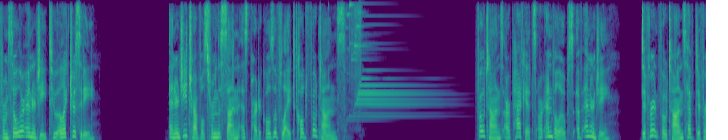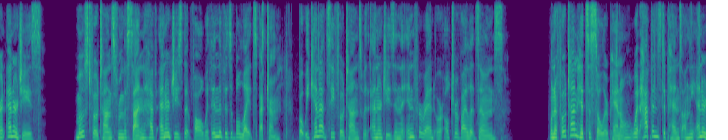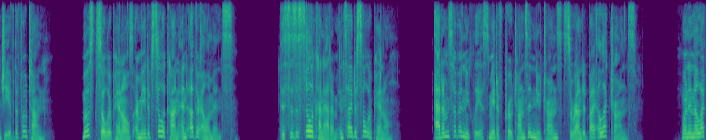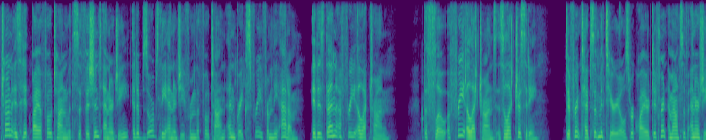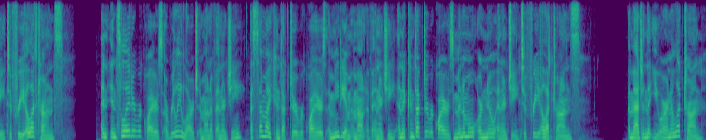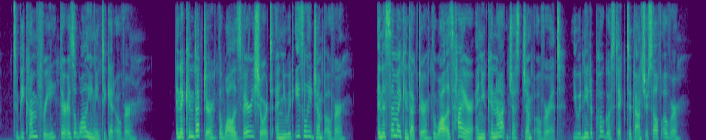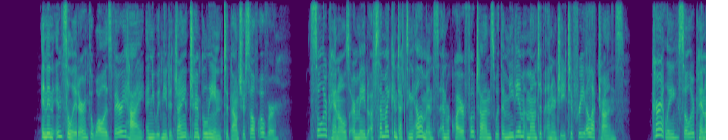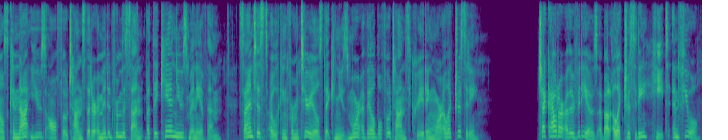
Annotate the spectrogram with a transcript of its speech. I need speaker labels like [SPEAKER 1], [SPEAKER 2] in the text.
[SPEAKER 1] From solar energy to electricity. Energy travels from the sun as particles of light called photons. Photons are packets or envelopes of energy. Different photons have different energies. Most photons from the sun have energies that fall within the visible light spectrum, but we cannot see photons with energies in the infrared or ultraviolet zones. When a photon hits a solar panel, what happens depends on the energy of the photon. Most solar panels are made of silicon and other elements. This is a silicon atom inside a solar panel. Atoms have a nucleus made of protons and neutrons surrounded by electrons. When an electron is hit by a photon with sufficient energy, it absorbs the energy from the photon and breaks free from the atom. It is then a free electron. The flow of free electrons is electricity. Different types of materials require different amounts of energy to free electrons. An insulator requires a really large amount of energy, a semiconductor requires a medium amount of energy, and a conductor requires minimal or no energy to free electrons. Imagine that you are an electron. To become free, there is a wall you need to get over. In a conductor, the wall is very short and you would easily jump over. In a semiconductor, the wall is higher and you cannot just jump over it. You would need a pogo stick to bounce yourself over. In an insulator, the wall is very high and you would need a giant trampoline to bounce yourself over. Solar panels are made of semiconducting elements and require photons with a medium amount of energy to free electrons. Currently, solar panels cannot use all photons that are emitted from the sun, but they can use many of them. Scientists are looking for materials that can use more available photons, creating more electricity. Check out our other videos about electricity, heat, and fuel.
